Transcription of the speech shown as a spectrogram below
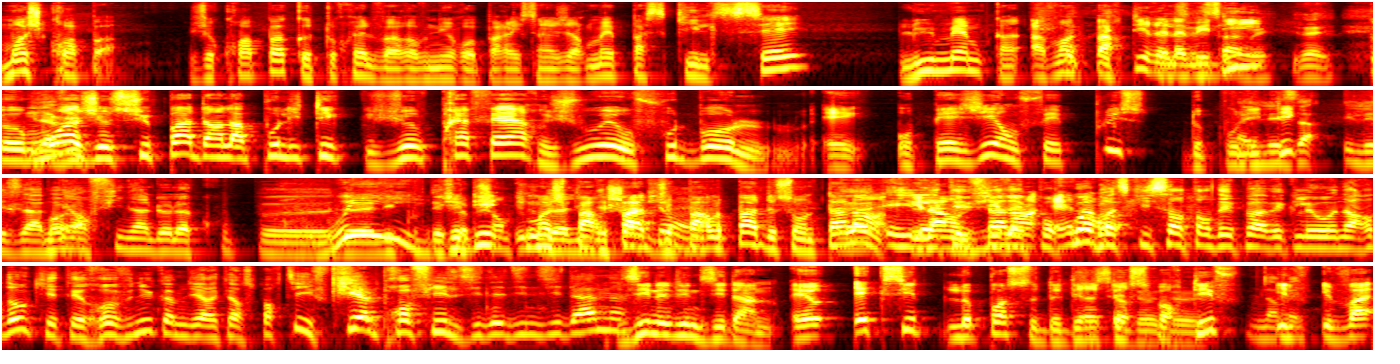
Moi, je crois pas. Je crois pas que Tourelle va revenir au Paris Saint-Germain parce qu'il sait lui-même, avant de partir, il avait ça, dit oui. Il a- que il moi, vu- je ne suis pas dans la politique. Je préfère jouer au football. Et au PSG, on fait plus de il, les politique. a, il les a amenés Bon. en finale de la Coupe, euh, de oui, Coupe des clubs dis- champions. moi, de je la parle pas, je parle hein. pas de son talent. Euh, et il, a a été un viré. talent Pourquoi? énorme. Parce qu'il s'entendait pas avec Leonardo, qui était revenu comme directeur sportif. Qui a le profil Zinedine Zidane? Zinedine Zidane et excite le poste de directeur J'essaie de- de- sportif, Non, il, mais- il va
